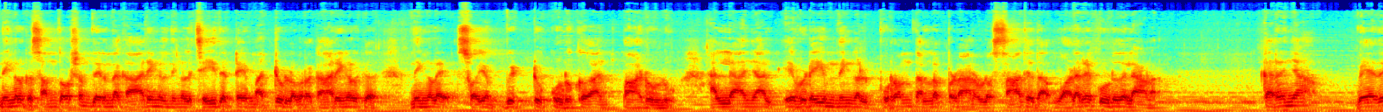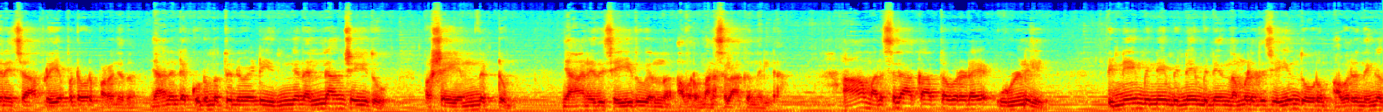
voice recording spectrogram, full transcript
നിങ്ങൾക്ക് സന്തോഷം തരുന്ന കാര്യങ്ങൾ നിങ്ങൾ ചെയ്തിട്ടേ മറ്റുള്ളവരുടെ കാര്യങ്ങൾക്ക് നിങ്ങളെ സ്വയം വിട്ടു കൊടുക്കാൻ പാടുള്ളൂ. അല്ലാഞ്ഞാൽ എവിടെയും നിങ്ങൾ പുറം തള്ളപ്പെടാനുള്ള സാധ്യത വളരെ കൂടുതലാണ്. കരഞ്ഞ വേദനിച്ച പ്രിയപ്പെട്ടവർ പറഞ്ഞത് ഞാൻ എന്റെ കുടുംബത്തിന് വേണ്ടി ഇങ്ങനെല്ലാം ചെയ്തു പക്ഷേ എന്നിട്ടും ഞാനിത് ചെയ്തു എന്ന് അവർ മനസ്സിലാക്കുന്നില്ല. ആ മനസ്സിലാക്കാത്തവരുടെ ഉള്ളിൽ പിന്നെയും പിന്നെയും പിന്നെയും പിന്നെയും നമ്മളിത് ചെയ്യും തോറും അവർ നിങ്ങൾ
